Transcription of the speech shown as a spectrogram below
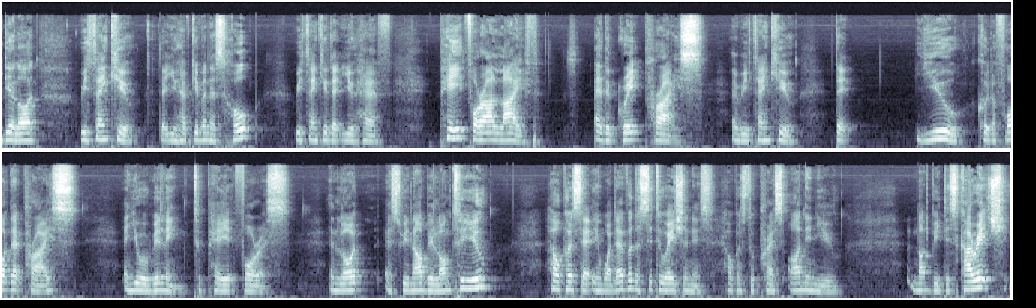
Dear Lord, we thank you that you have given us hope. We thank you that you have paid for our life at a great price. And we thank you that you could afford that price and you were willing to pay it for us. And Lord, as we now belong to you, help us that in whatever the situation is, help us to press on in you not be discouraged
